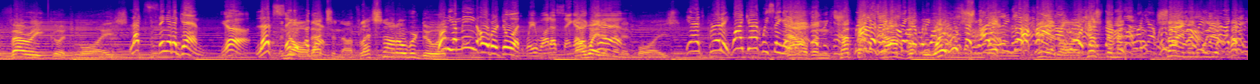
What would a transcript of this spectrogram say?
Very good, boys. Let's sing it again. Yeah, let's sing no, it again. No, that's enough. Let's not overdo it. What do you mean overdo it? We want to sing now, it again. Now, wait a minute, boys. Yeah, it's. Why can't we sing it again? Alvin, cut that knob. Wait. Theodore, just a minute. Simon, will you cut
